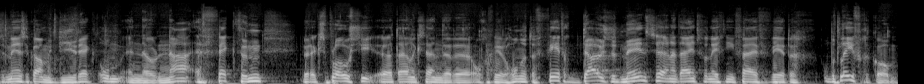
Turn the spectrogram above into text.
78.000 mensen kwamen direct om. En door na-effecten, door explosie... eh, uiteindelijk zijn er eh, ongeveer 140.000 mensen... aan het eind van 1945 op het leven gekomen.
